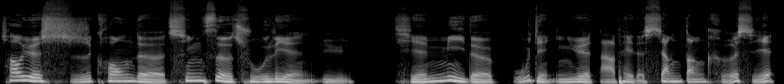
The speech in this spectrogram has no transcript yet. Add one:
超越时空的青涩初恋与 甜蜜的古典音乐搭配的相当和谐。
